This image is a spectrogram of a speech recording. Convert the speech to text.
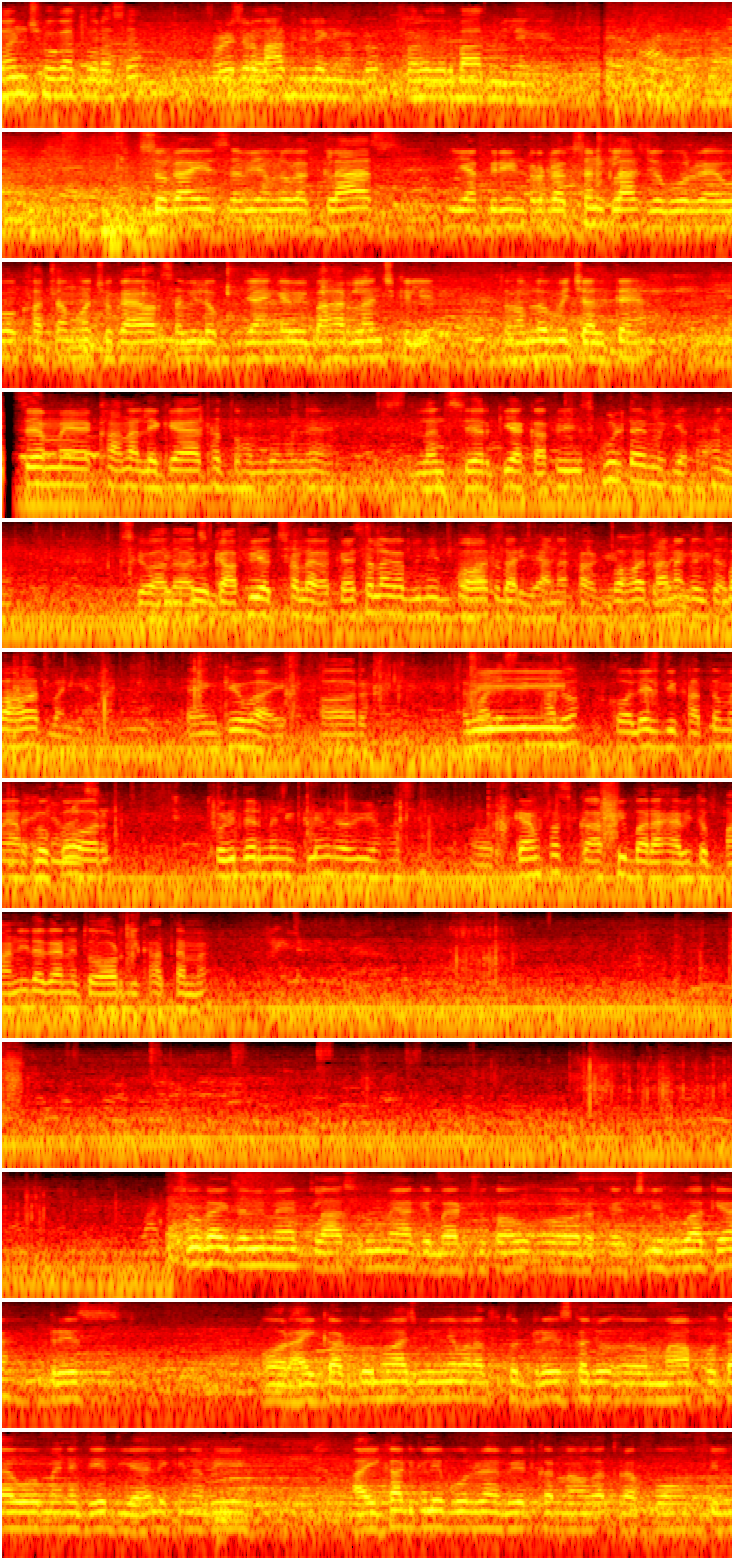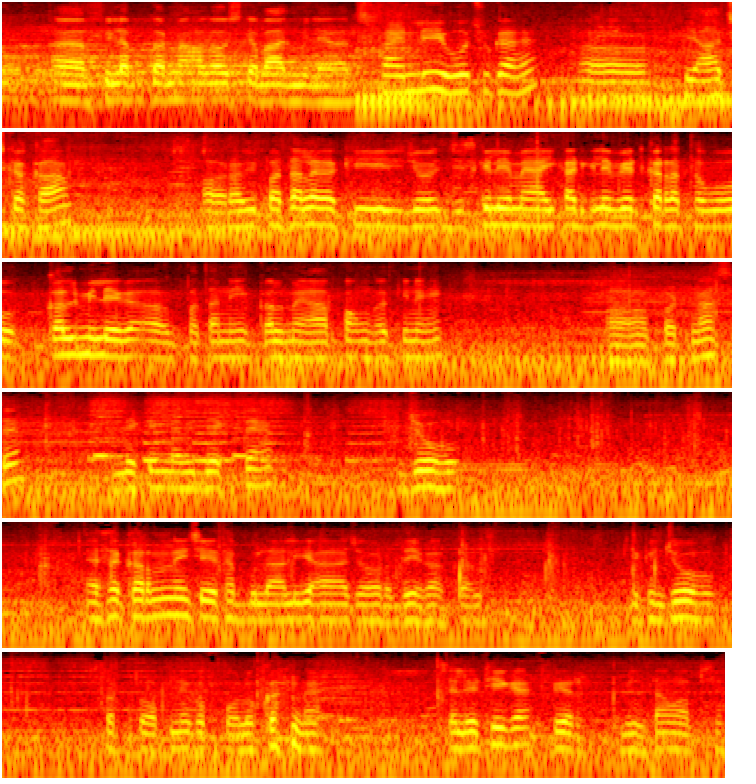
लंच होगा थोड़ा सा। थोड़ी देर बाद मिलेंगे हम लोग। थोड़ी देर बाद मिलेंगे। सो so गाइस अभी हम लोग का क्लास या फिर इंट्रोडक्शन क्लास जो बोल रहे हैं वो ख़त्म हो चुका है और सभी लोग जाएँगे अभी बाहर लंच के लिए। तो हम लोग भी चलते हैं। से मैं खाना लेके आया था तो हम दोनों ने लंच शेयर किया। काफ़ी स्कूल टाइम में किया था है ना? उसके बाद आज काफ़ी अच्छा लगा। कैसा लगा विनीत? बहुत बढ़िया। खाना खा के। बहुत खाना कैसा बहुत बढ़िया। थैंक यू भाई। और अभी कॉलेज दिखाता हूँ मैं आप लोग को और थोड़ी देर में निकलेंगे अभी यहाँ से। और कैंपस काफ़ी बड़ा है, अभी तो पानी लगाने तो और दिखाता मैं। सो so गाइज़ अभी मैं क्लासरूम में आके बैठ चुका हूँ और एक्चुअली हुआ क्या? ड्रेस और आई कार्ड दोनों आज मिलने वाला था तो ड्रेस का जो माप होता है वो मैंने दे दिया है, लेकिन अभी आई कार्ड के लिए बोल रहे हैं वेट करना होगा, थोड़ा फॉर्म फिल फिलअप करना होगा, उसके बाद मिलेगा। फाइनली हो चुका है ये आज का काम। और अभी पता लगा कि जो, जिसके लिए मैं आई कार्ड के लिए वेट कर रहा था, वो कल मिलेगा। पता नहीं कल मैं आ पाऊँगा कि नहीं पटना से। लेकिन अभी देखते हैं, जो हो। ऐसा करना नहीं चाहिए था, बुला लिया आज और देगा कल। लेकिन जो हो, सब तो अपने को फॉलो करना है। चलिए ठीक है, फिर मिलता हूँ आपसे।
